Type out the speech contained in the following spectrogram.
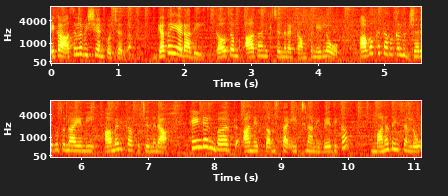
ఇక అసలు విషయానికి వచ్చేద్దాం. గత ఏడాది గౌతమ్ ఆదానికి చెందిన కంపెనీల్లో అవకతవకలు జరుగుతున్నాయని అమెరికాకు చెందిన హిండెన్బర్గ్ అనే సంస్థ ఇచ్చిన నివేదిక మన దేశంలో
